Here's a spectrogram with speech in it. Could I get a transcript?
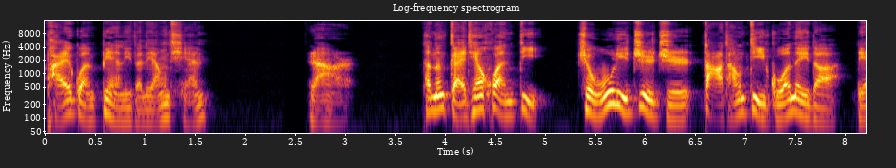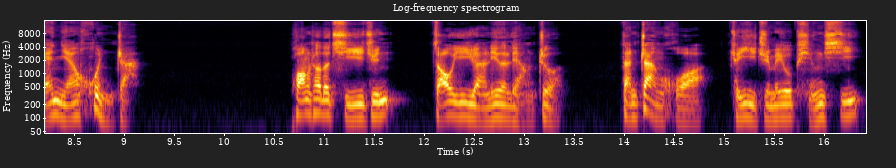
排灌便利的良田。然而，他能改天换地，却无力制止大唐帝国内的连年混战。黄巢的起义军早已远离了两浙，但战火却一直没有平息。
